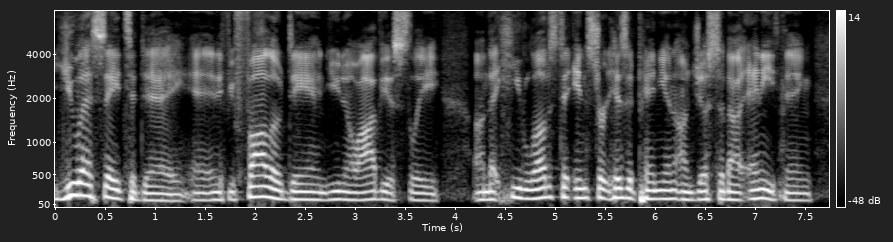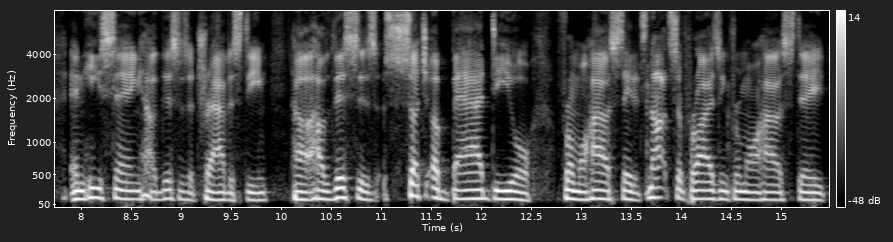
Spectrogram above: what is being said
USA Today. And if you follow Dan, you know obviously um, that he loves to insert his opinion on just about anything. And he's saying how this is a travesty, how, how this is such a bad deal from Ohio State. It's not surprising from Ohio State.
